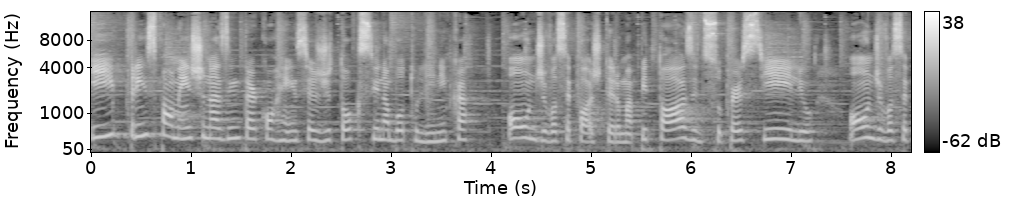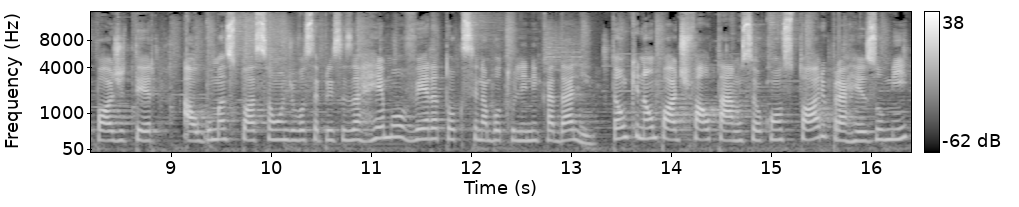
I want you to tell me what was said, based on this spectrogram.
e principalmente nas intercorrências de toxina botulínica, onde você pode ter uma pitose de supercílio onde você pode ter alguma situação onde você precisa remover a toxina botulínica dali. Então, o que não pode faltar no seu consultório, para resumir,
